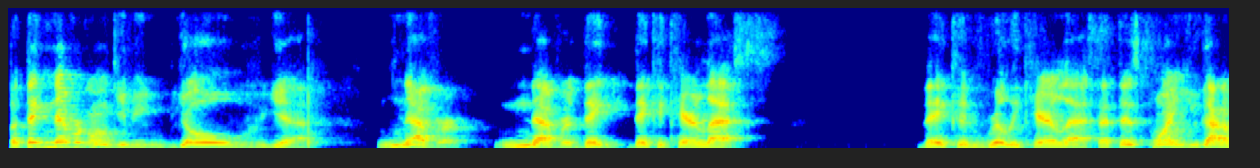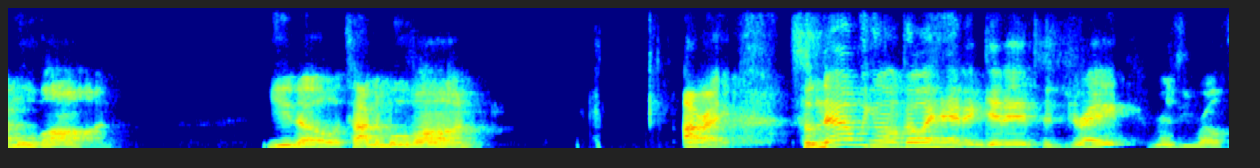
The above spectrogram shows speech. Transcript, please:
But they never gonna give you yo, yeah. Never. Never. They they could care less. They could really care less. At this point, you gotta move on. You know, time to move on. All right. So now we're gonna go ahead and get into Drake, Rizzy Rose,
